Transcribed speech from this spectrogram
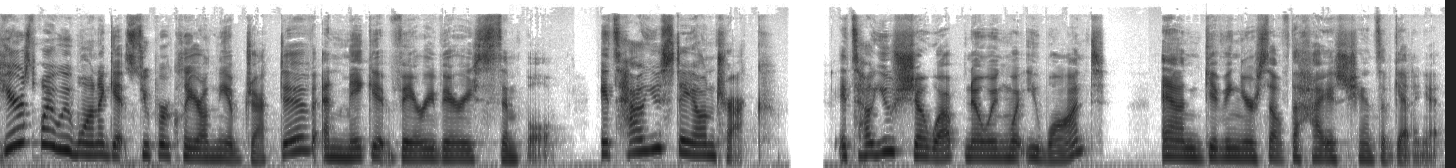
Here's why we want to get super clear on the objective and make it very, very simple. It's how you stay on track. It's how you show up knowing what you want and giving yourself the highest chance of getting it.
